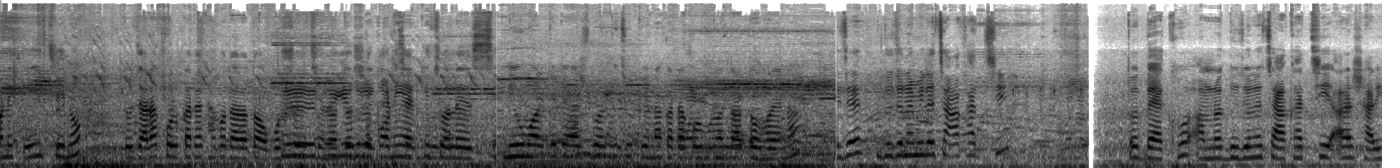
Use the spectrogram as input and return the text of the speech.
অনেকেই চেনো। তো যারা কলকাতায় থাকো তারা তো অবশ্যই চেনো। তো সেখানেই আর কি চলে এসেছি। নিউ মার্কেটে আসব আর কিছু কেনাকাটা করব না তা তো হয় না। যে দুজনে মিলে চা খাচ্ছি। তো দেখো আমরা দুজনে চা খাচ্ছি আর শাড়ি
